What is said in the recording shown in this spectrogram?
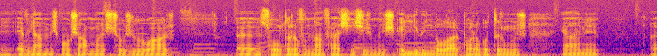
e, evlenmiş, boşanmış, çocuğu var. E, sol tarafından felç geçirmiş, 50 bin dolar para batırmış. Yani e,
